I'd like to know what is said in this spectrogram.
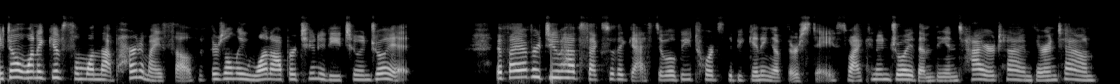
I don't want to give someone that part of myself if there's only one opportunity to enjoy it. If I ever do have sex with a guest, it will be towards the beginning of their stay so I can enjoy them the entire time they're in town.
